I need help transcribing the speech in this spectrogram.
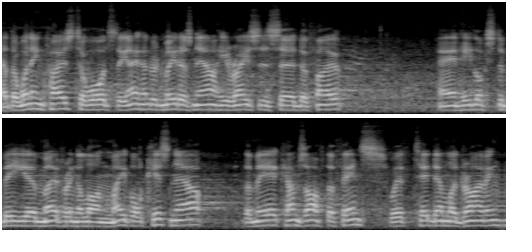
At the winning post towards the 800 metres now, he races uh, Defoe and he looks to be uh, motoring along. Maple Kiss now. The mare comes off the fence with Ted Demler driving.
